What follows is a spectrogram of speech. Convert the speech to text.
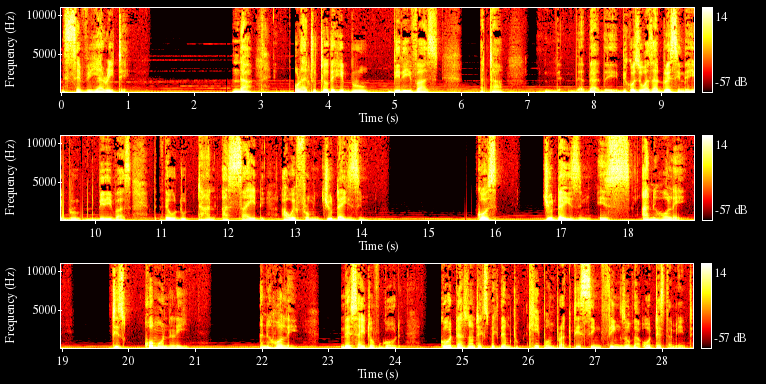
in severity. And uh, Paul had to tell the Hebrew believers that, uh, th- that th- because he was addressing the Hebrew believers, that they would turn aside away from Judaism. Because Judaism is unholy, it is commonly unholy in the sight of God. God does not expect them to keep on practicing things of the Old Testament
